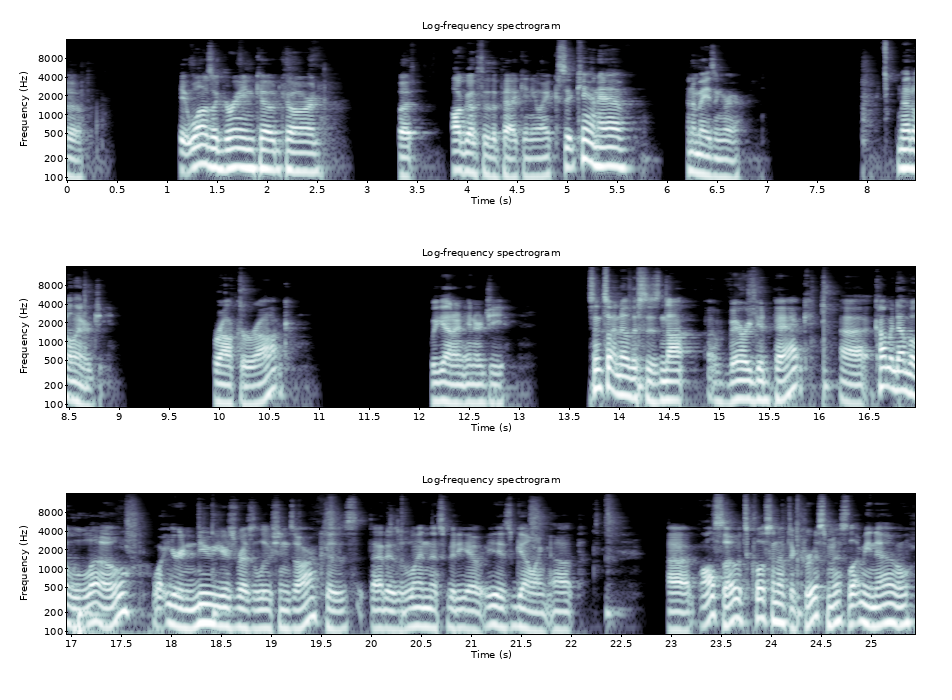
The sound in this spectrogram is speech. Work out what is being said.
So, it was a green code card, but I'll go through the pack anyway, because it can have an amazing rare. Metal Energy. Rocker Rock. We got an energy. Since I know this is not a very good pack, uh, comment down below what your New Year's resolutions are, because that is when this video is going up. Uh, also, it's close enough to Christmas. Let me know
